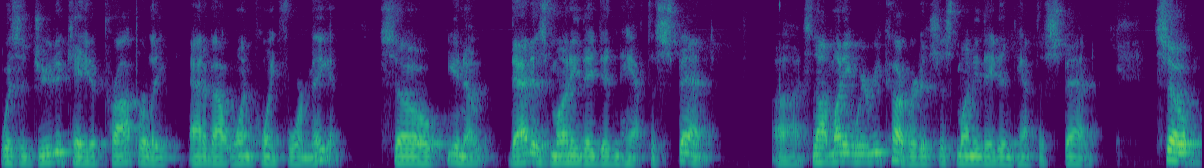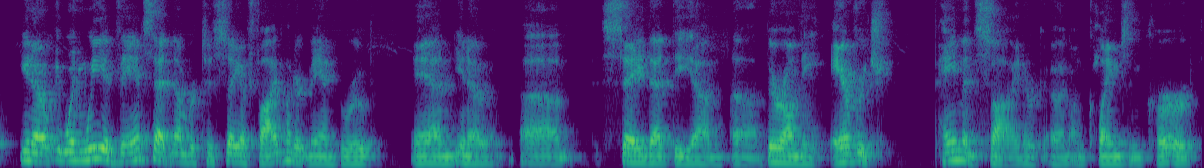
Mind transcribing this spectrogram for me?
was adjudicated properly at about 1.4 million. So you know that is money they didn't have to spend. Uh, it's not money we recovered. It's just money they didn't have to spend. So, you know, when we advance that number to say a 500 man group and, you know, um, say that the um, uh, they're on the average payment side or uh, on claims incurred,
